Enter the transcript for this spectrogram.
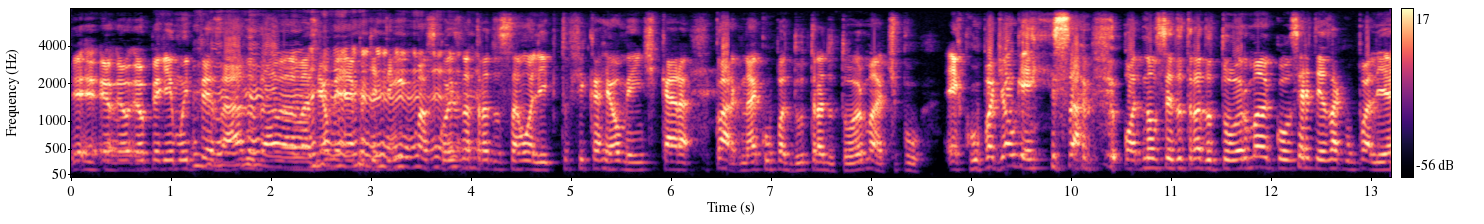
Eu, eu, eu- eu peguei muito pesado, tá? mas realmente é porque tem umas coisas na tradução ali que tu fica realmente, cara. Claro que não é culpa do tradutor, mas tipo, é culpa de alguém, sabe? Pode não ser do tradutor, mas com certeza a culpa ali é,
